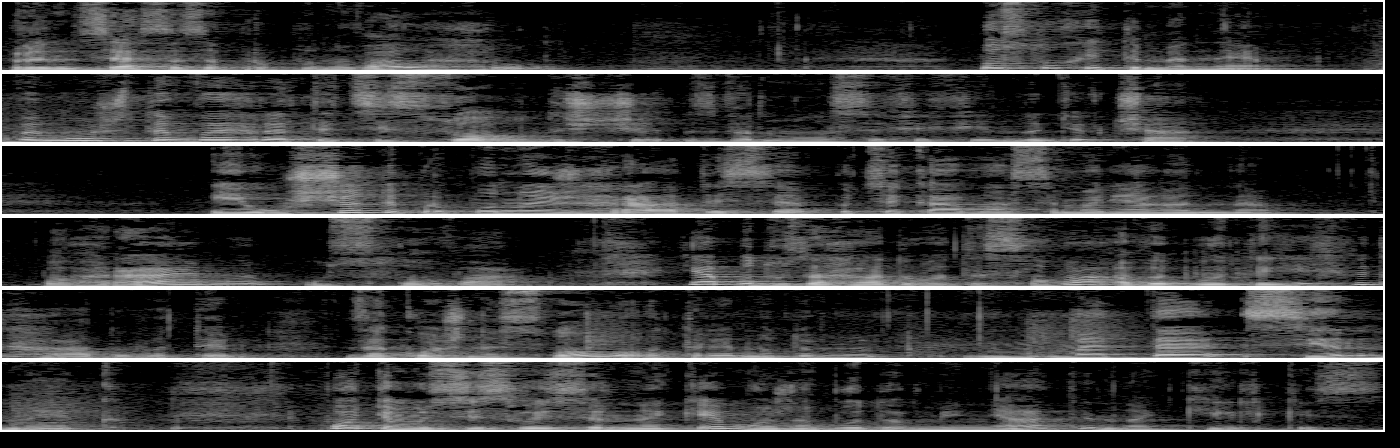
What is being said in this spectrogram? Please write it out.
Принцеса запропонувала гру. Послухайте мене, ви можете виграти ці солодощі, звернулася Фіфін до дівчат. І у що ти пропонуєш гратися? поцікавилася Маріанна. Пограємо у слова. Я буду загадувати слова, а ви будете їх відгадувати. За кожне слово отриматимете сірник. Потім усі свої сірники можна буде обміняти на кількість,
